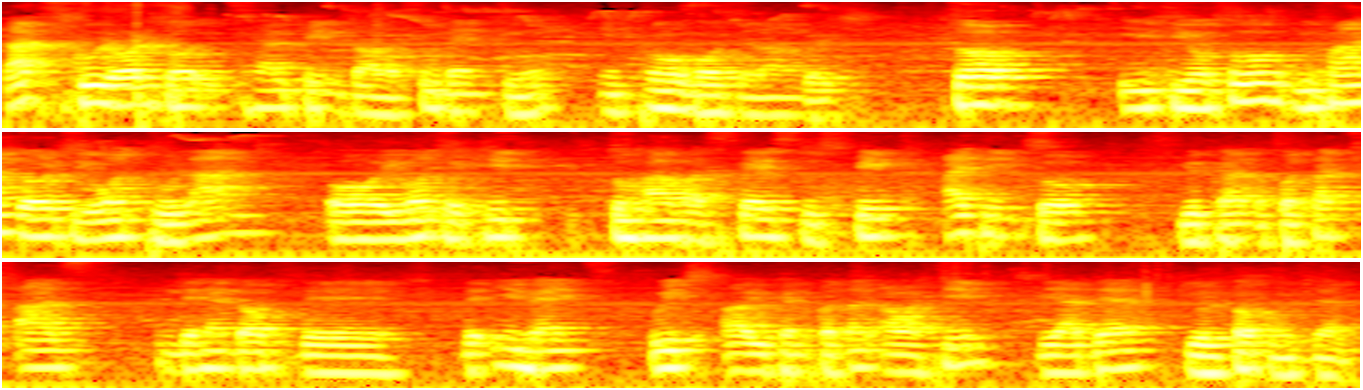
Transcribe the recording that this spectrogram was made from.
That school also is helping our students to improve also language. So if you also you find out you want to learn or you want your kid to have a space to speak, I think so you can contact us in the end of the the event, which uh, you can contact our team. They are there. You'll talk with them.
